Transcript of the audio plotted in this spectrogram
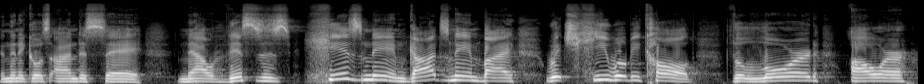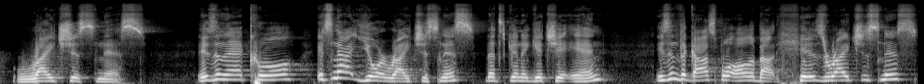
And then it goes on to say, Now this is his name, God's name, by which he will be called the Lord our righteousness. Isn't that cool? It's not your righteousness that's going to get you in. Isn't the gospel all about his righteousness?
